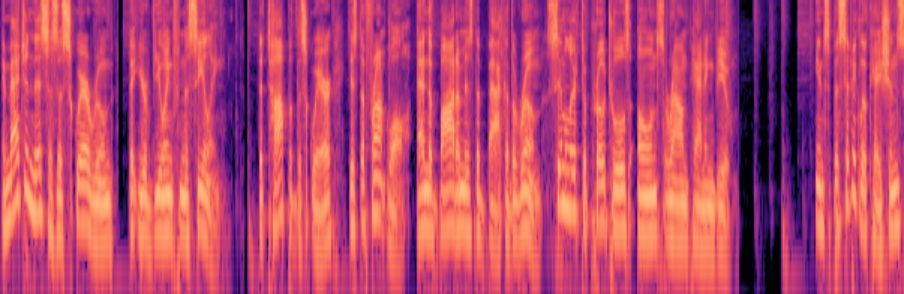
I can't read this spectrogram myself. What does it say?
Imagine this as a square room that you're viewing from the ceiling. The top of the square is the front wall, and the bottom is the back of the room, similar to Pro Tools' own surround panning view. In specific locations,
